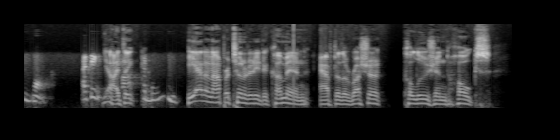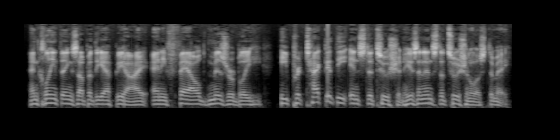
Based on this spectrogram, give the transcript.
of them. I think. Yeah, I think talk to Biden. he had an opportunity to come in after the Russia collusion hoax and clean things up at the FBI, and he failed miserably. He protected the institution. He's an institutionalist to me.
